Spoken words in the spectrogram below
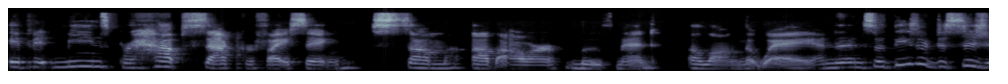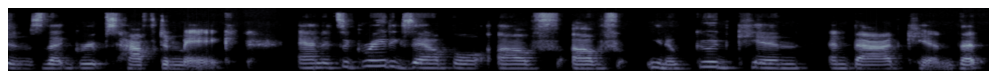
if it means perhaps sacrificing some of our movement along the way. And, and so these are decisions that groups have to make. And it's a great example of, of you know, good kin and bad kin, that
